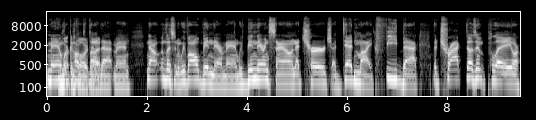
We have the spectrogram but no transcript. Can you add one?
Man, we're pumped about that, man. Now, listen, we've all been there, man. We've been there in sound, at church, a dead mic, feedback, the track doesn't play, or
